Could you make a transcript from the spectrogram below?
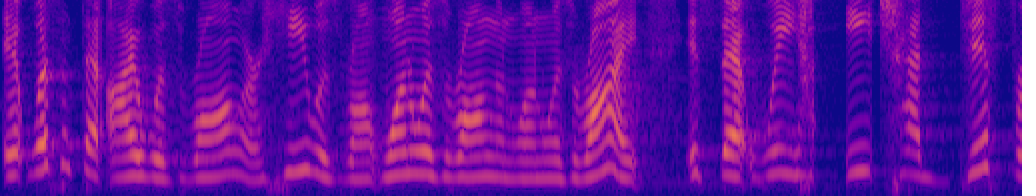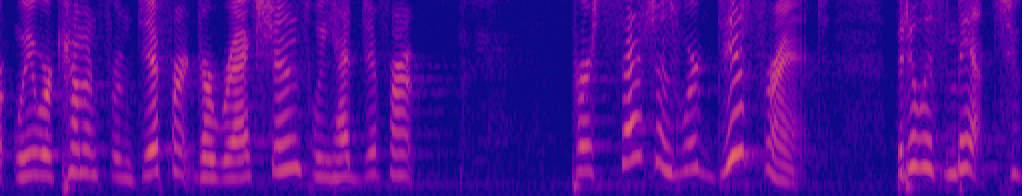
it wasn't that I was wrong or he was wrong. One was wrong and one was right. It's that we each had different, we were coming from different directions. We had different perceptions. We're different. But it was meant to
